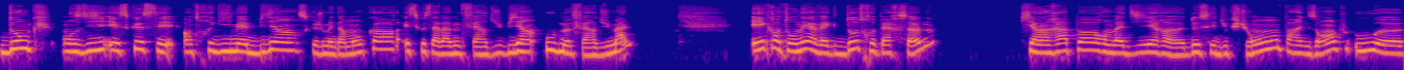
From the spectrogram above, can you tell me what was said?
Donc, on se dit, est-ce que c'est entre guillemets bien ce que je mets dans mon corps? Est-ce que ça va me faire du bien ou me faire du mal? Et quand on est avec d'autres personnes, qui a un rapport, on va dire, euh, de séduction, par exemple, ou euh,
